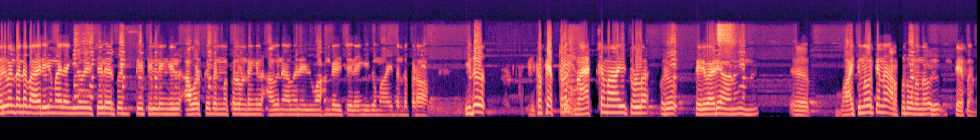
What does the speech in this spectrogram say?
ഒരുവൻ തന്റെ ഭാര്യയുമായി ലൈംഗിക വീഴ്ചയിൽ ഏർപ്പെട്ടിട്ടില്ലെങ്കിൽ അവൾക്ക് പെൺമക്കൾ ഉണ്ടെങ്കിൽ അവന് അവരെ വിവാഹം കഴിച്ച് ലൈംഗികമായി ബന്ധപ്പെടാം. ഇത് ഇതൊക്കെ എത്ര മ്ലാക്ഷമായിട്ടുള്ള ഒരു പരിപാടിയാണ് എന്ന് വായിക്കുന്നവർക്ക് തന്നെ അറപ്പ് തോന്നുന്ന ഒരു കേസാണ്.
